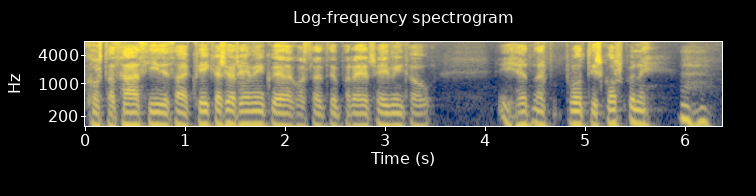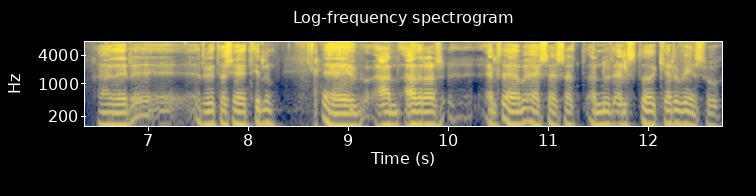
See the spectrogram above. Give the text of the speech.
hvort að það þýðir það að kvika sér reyfingu eða hvort að þetta bara er reyfing á í hérna broti í skorpunni mm -hmm. það er erfitt að segja til um eh, aðrar annur eldstöða kerfi eins og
